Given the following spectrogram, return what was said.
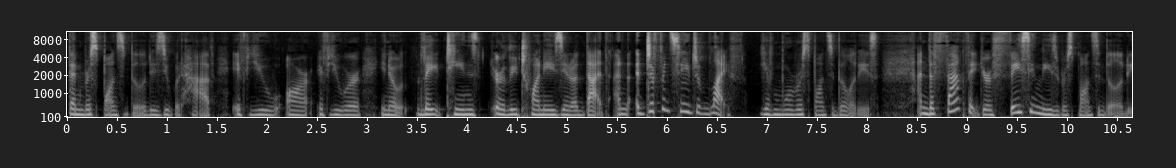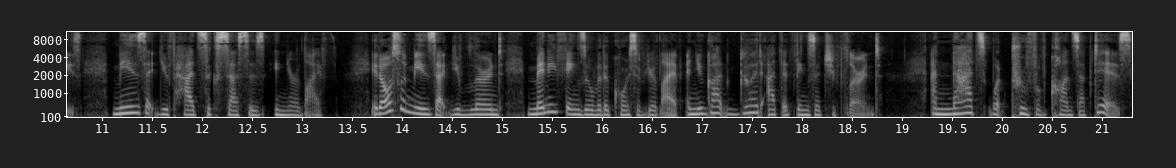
than responsibilities you would have if you are if you were you know late teens early 20s you know that and a different stage of life. You have more responsibilities. And the fact that you're facing these responsibilities means that you've had successes in your life it also means that you've learned many things over the course of your life and you got good at the things that you've learned. And that's what proof of concept is.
